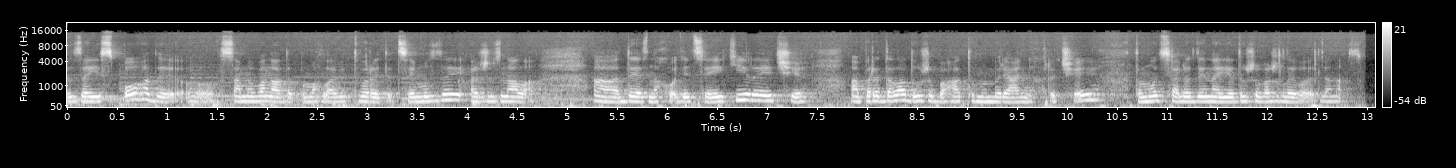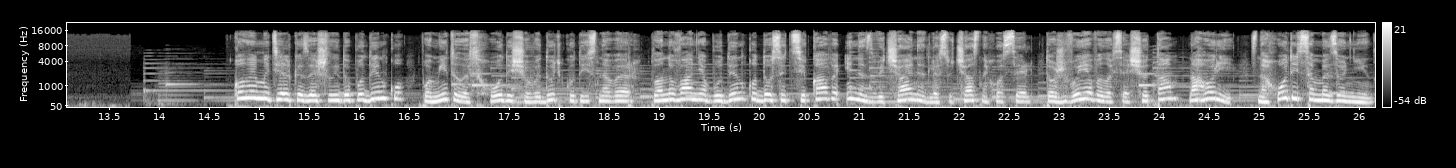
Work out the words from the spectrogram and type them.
за її спогади. Саме вона допомогла відтворити цей музей, адже знала, де знаходяться які речі, передала дуже багато меморіальних речей. Тому ця людина є дуже важливою для нас. Коли ми тільки зайшли до будинку, помітили сходи, що ведуть кудись наверх. Планування будинку досить цікаве і незвичайне для сучасних осель. Тож виявилося, що там, на горі, знаходиться мезонін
